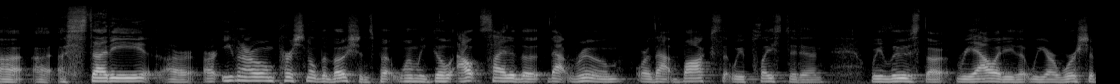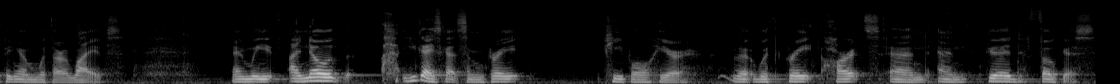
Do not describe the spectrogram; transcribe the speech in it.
uh, a study, or, or, even our own personal devotions. But when we go outside of the, that room or that box that we placed it in, we lose the reality that we are worshiping Him with our lives. And we, I know you guys got some great people here with great hearts and, and good focus.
